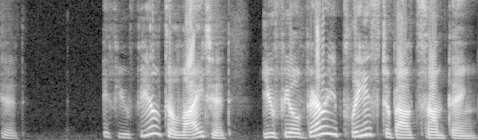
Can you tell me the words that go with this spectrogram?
If you feel delighted, you feel very pleased about something.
